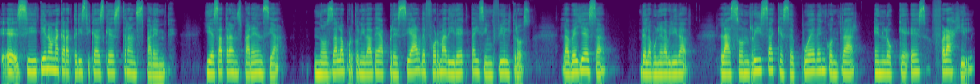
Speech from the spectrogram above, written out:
Eh, si tiene una característica es que es transparente y esa transparencia nos da la oportunidad de apreciar de forma directa y sin filtros la belleza de la vulnerabilidad, la sonrisa que se puede encontrar en lo que es frágil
